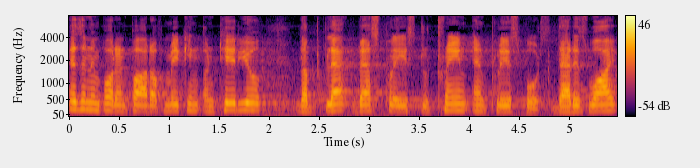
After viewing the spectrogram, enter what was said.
is an important part of making Ontario the best place to train and play sports. That is why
